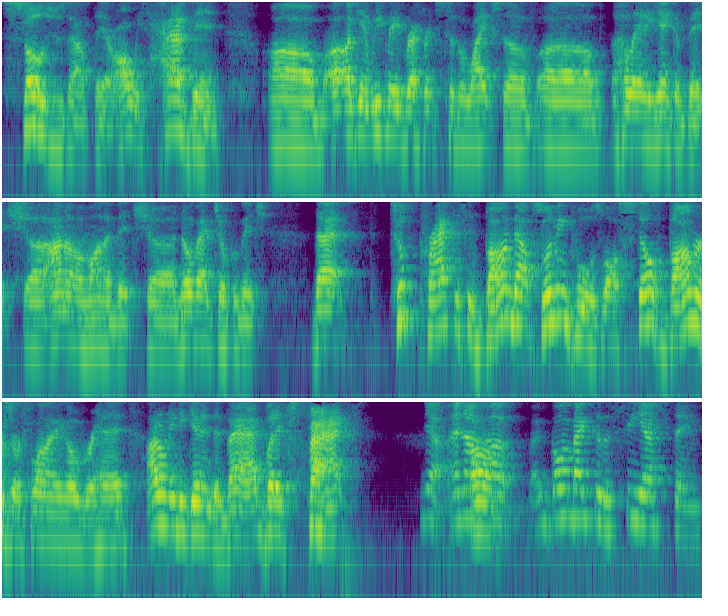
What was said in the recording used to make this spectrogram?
Soldiers out there, always have been. Um, again, we've made reference to the likes of uh, Jelena Jankovic, uh, Ana Ivanovic, uh, Novak Djokovic, that took practice in bombed out swimming pools while stealth bombers are flying overhead. I don't need to get into that, but it's fact. Yeah, and uh, Um, uh, going back to the CS thing,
